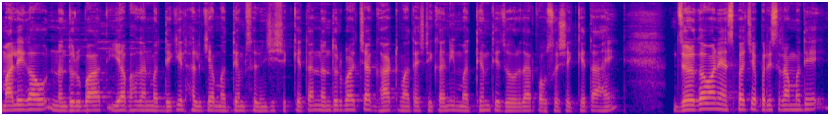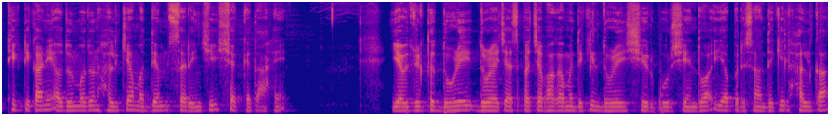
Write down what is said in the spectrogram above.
मालेगाव नंदुरबार या भागांमध्ये देखील हलक्या मध्यम सरींची शक्यता नंदुरबारच्या घाट माथ्याच्या ठिकाणी मध्यम ते जोरदार पावसाची शक्यता आहे. जळगाव आणि आसपासच्या परिसरामध्ये ठिकठिकाणी अधूनमधून हलक्या मध्यम सरींची शक्यता आहे. या व्यतिरिक्त धुळे धुळ्याच्या आसपासच्या भागामध्ये देखील धुळे शिरपूर शेंदवा या परिसरात देखील हलका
